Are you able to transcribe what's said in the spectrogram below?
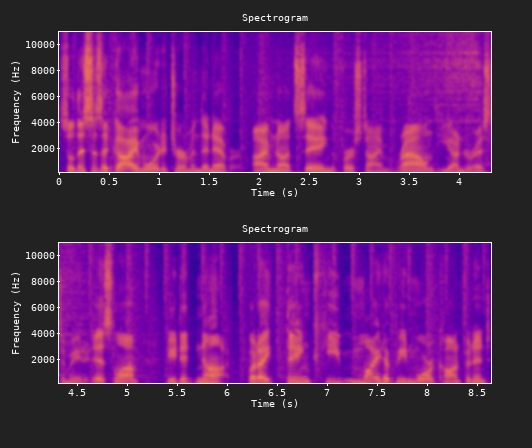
So this is a guy more determined than ever. I'm not saying the first time around he underestimated Islam, he did not, but I think he might have been more confident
